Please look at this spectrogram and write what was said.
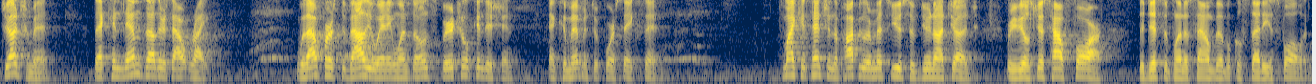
judgment that condemns others outright without first evaluating one's own spiritual condition and commitment to forsake sin. It's my contention the popular misuse of do not judge reveals just how far the discipline of sound biblical study has fallen.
